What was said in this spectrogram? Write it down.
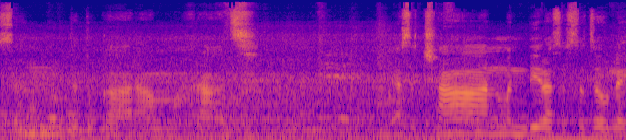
संत तुकाराम महाराज. असं छान मंदिर असं सजवलंय.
